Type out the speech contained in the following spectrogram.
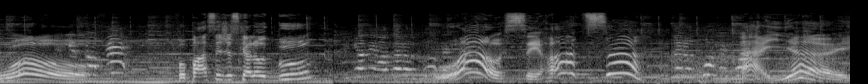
Wow! Faut passer jusqu'à l'autre bout. Wow! C'est hot, ça! Aïe, aïe!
